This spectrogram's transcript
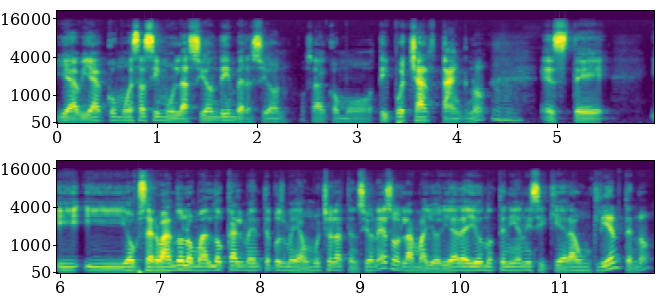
y había como esa simulación de inversión, o sea, como tipo Shark Tank, ¿no? Este... Y, observándolo más localmente, pues me llamó mucho la atención eso. La mayoría de ellos no tenían ni siquiera un cliente, ¿no?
